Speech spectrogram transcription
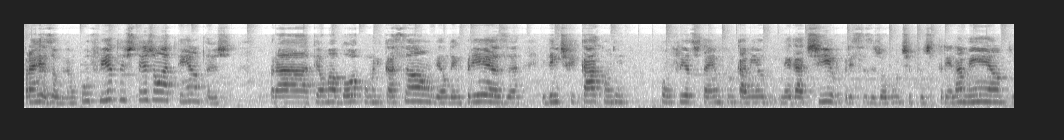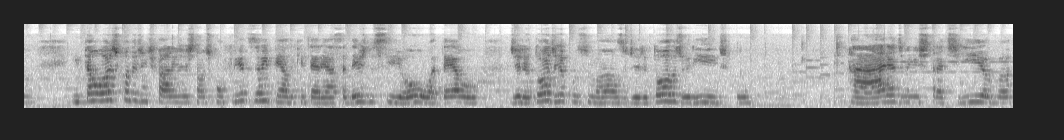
para resolver um conflito, estejam atentas para ter uma boa comunicação dentro da empresa, identificar quando um conflito está indo para um caminho negativo, precisa de algum tipo de treinamento. Então, hoje, quando a gente fala em gestão de conflitos, eu entendo que interessa desde o CEO até o diretor de recursos humanos, o diretor jurídico, a área administrativa,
